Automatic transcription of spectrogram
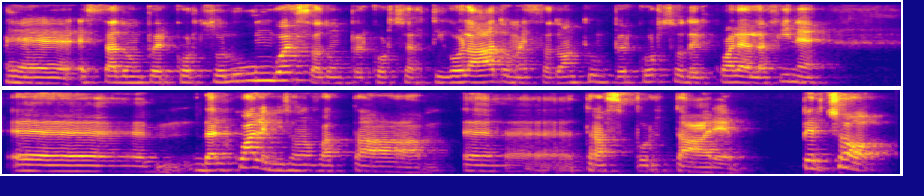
eh, è stato un percorso lungo, è stato un percorso articolato, ma è stato anche un percorso del quale alla fine, eh, dal quale mi sono fatta eh, trasportare. Perciò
